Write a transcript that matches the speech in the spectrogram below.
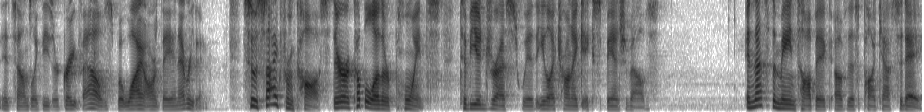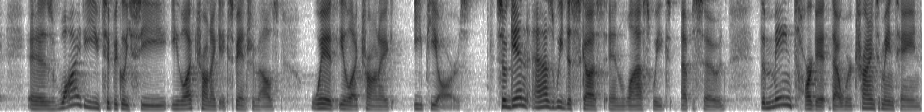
It sounds like these are great valves, but why aren't they in everything? So, aside from cost, there are a couple other points to be addressed with electronic expansion valves. And that's the main topic of this podcast today is why do you typically see electronic expansion valves with electronic EPRs? So again, as we discussed in last week's episode, the main target that we're trying to maintain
